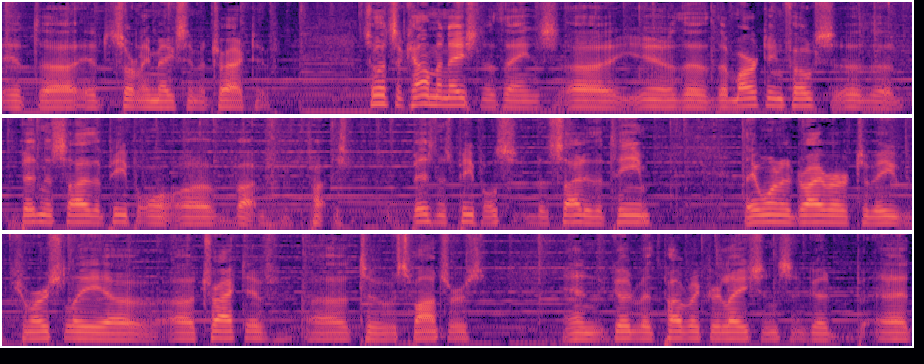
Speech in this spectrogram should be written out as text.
it uh, it certainly makes him attractive. So it's a combination of things. Uh, you know, the the marketing folks, uh, the business side of the people, uh, business people side of the team, they want a driver to be commercially uh, attractive uh, to sponsors, and good with public relations, and good at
